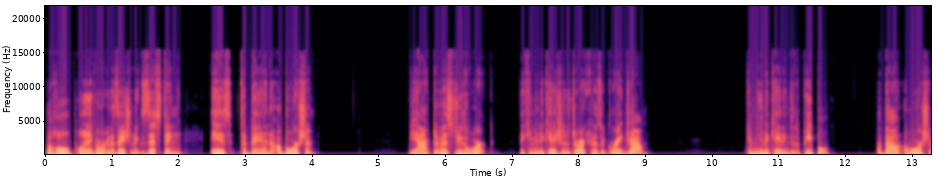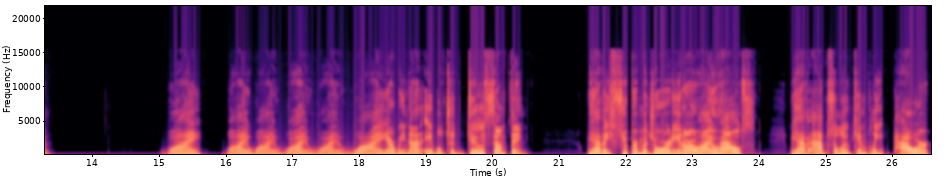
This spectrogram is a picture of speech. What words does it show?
The whole point of your organization existing is to ban abortion. The activists do the work. The communications director does a great job communicating to the people about abortion. Why, why, why, why, why, why are we not able to do something? We have a super majority in our Ohio House. We have absolute complete power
